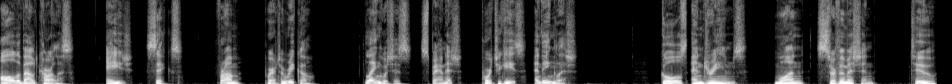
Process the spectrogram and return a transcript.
All about Carlos. Age 6. From Puerto Rico. Languages Spanish, Portuguese, and English. Goals and dreams 1. Serve a mission. 2.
